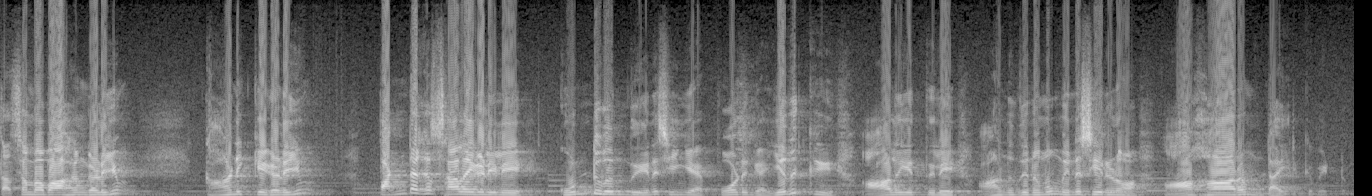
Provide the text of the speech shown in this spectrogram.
தசம பாகங்களையும் காணிக்கைகளையும் பண்டக சாலைகளிலே கொண்டு வந்து என்ன செய்யுங்க? போடுங்க. எதுக்கு? ஆலயத்திலே அனுதினமும் என்ன செய்யணும்? ஆகாரம் உண்டாயிருக்க வேண்டும்.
